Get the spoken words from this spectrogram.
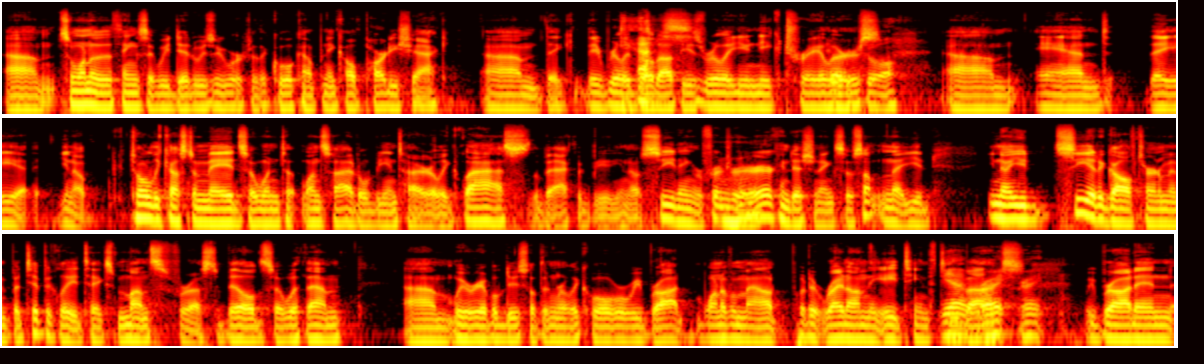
Um, so one of the things that we did was we worked with a cool company called Party Shack. Um, they they really build out these really unique trailers, cool. um, and they you know totally custom made. So one t- one side will be entirely glass, the back would be you know seating, refrigerator, Mm-hmm. air conditioning. So something that you'd you know you'd see at a golf tournament, but typically it takes months for us to build. So with them. Um, we were able to do something really cool where we brought one of them out, put it right on the 18th tee Yeah, right, box, right. We brought in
